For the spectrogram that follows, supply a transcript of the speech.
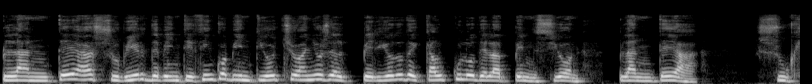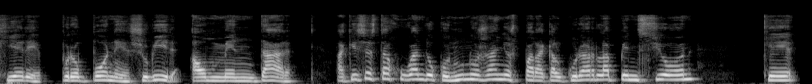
plantea subir de 25 a 28 años el periodo de cálculo de la pensión. Plantea, sugiere, propone subir, aumentar, Aquí se está jugando con unos años para calcular la pensión que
